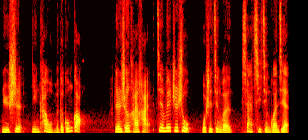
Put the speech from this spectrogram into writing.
女士，您看我们的公告。”人生海海，见微知著。我是静文，下期静观见。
